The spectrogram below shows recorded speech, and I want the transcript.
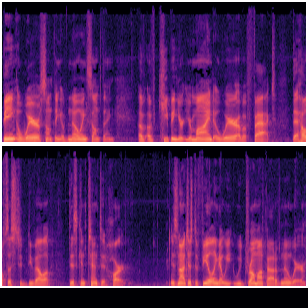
being aware of something, of knowing something of, of keeping your, your mind aware of a fact that helps us to develop this contented heart. It's not just a feeling that we, we drum up out of nowhere,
